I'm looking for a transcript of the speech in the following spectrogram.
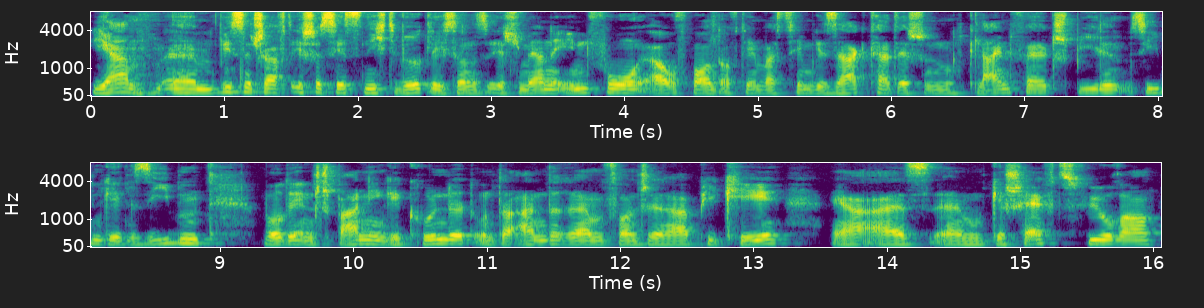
Ja, ähm, Wissenschaft ist es jetzt nicht wirklich, sondern es ist mehr eine Info aufbauend auf dem, was Tim gesagt hat. Es ist ein Kleinfeldspiel, 7 gegen 7, wurde in Spanien gegründet, unter anderem von Gerard Piquet, ja, als ähm, Geschäftsführer.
